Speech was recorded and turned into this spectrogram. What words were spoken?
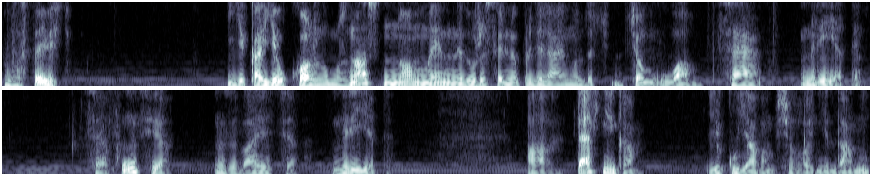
властивість, яка є в кожному з нас, але ми не дуже сильно приділяємо до цьому увагу. Це мріяти. Ця функція називається мріяти. А техніка, яку я вам сьогодні дам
